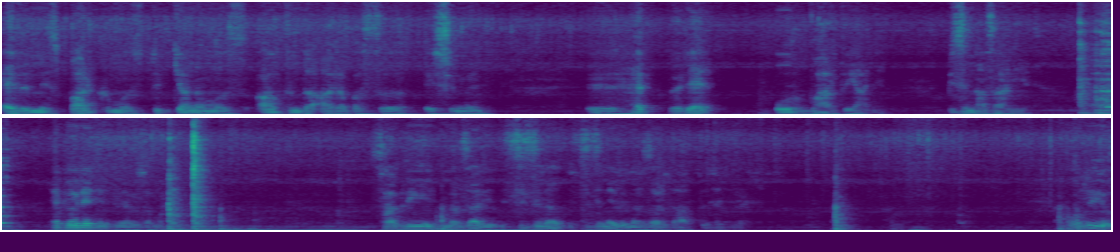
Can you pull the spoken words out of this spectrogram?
evimiz, parkımız, dükkanımız, altında arabası, eşimin e, hep böyle o vardı yani. Bizi nazar yedi. Hep öyle dediler o zaman. Sabri nazar yedi. Sizin, sizin evi nazar dağıttı dediler. Oluyor.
